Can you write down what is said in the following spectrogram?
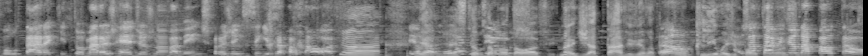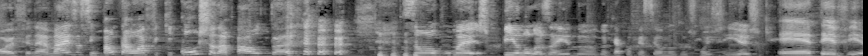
voltar aqui, tomar as rédeas novamente para a gente seguir para a pauta off. Ah, Pelo é, amor já estamos de na pauta off. Não, a gente já está vivendo a pauta, então, um clima de pauta Já está vivendo a pauta off, né? Mas assim, pauta off que consta na pauta são algumas pílulas aí do, do que aconteceu nos últimos dias. É, teve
